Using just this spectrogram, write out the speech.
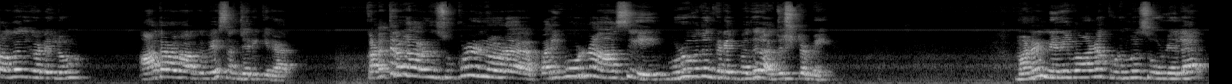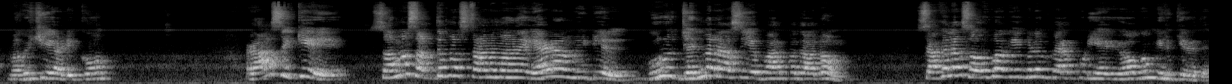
வகைகளிலும் ஆதரவாகவே சஞ்சரிக்கிறார். கடத்திரக்காரன் சுக்கிரனோட பரிபூர்ண ஆசி முழுவதும் கிடைப்பது அதிர்ஷ்டமே. மன நிறைவான குடும்ப சூழ்நிலை மகிழ்ச்சியை அளிக்கும். ராசிக்கு சம சப்தமஸ்தானமான ஏழாம் வீட்டில் குரு ஜென்ம ராசியை பார்ப்பதாலும் சகல சௌபாகியங்களும் பெறக்கூடிய யோகம் இருக்கிறது.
